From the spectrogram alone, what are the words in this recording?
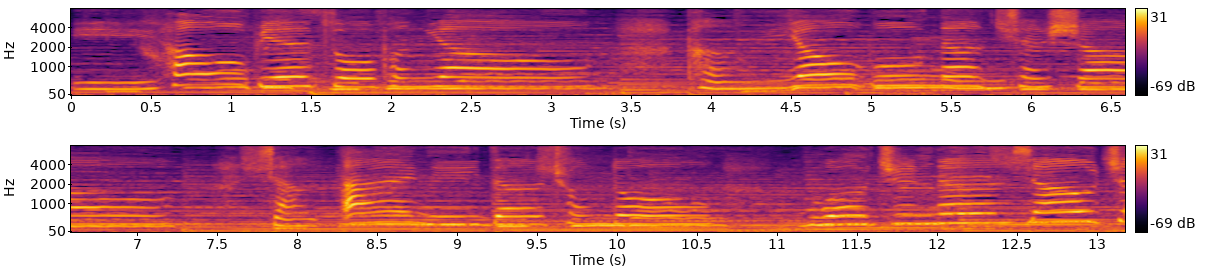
以后别做朋友，朋友不能牵手。想爱你的冲动，我只能笑着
